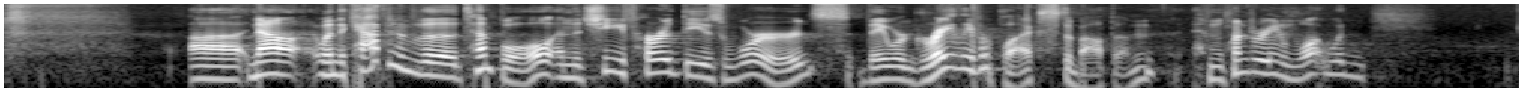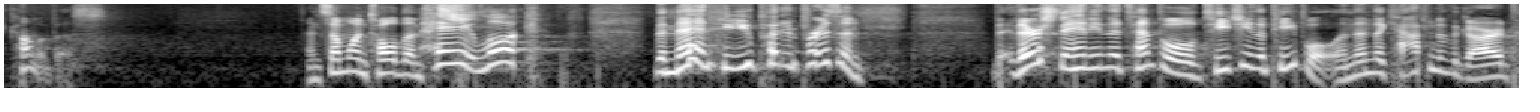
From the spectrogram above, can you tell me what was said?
Uh, now, when the captain of the temple and the chief heard these words, they were greatly perplexed about them and wondering what would come of this. And someone told them, Hey, look, the men who you put in prison. They're standing in the temple teaching the people. And then the captain of the guard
